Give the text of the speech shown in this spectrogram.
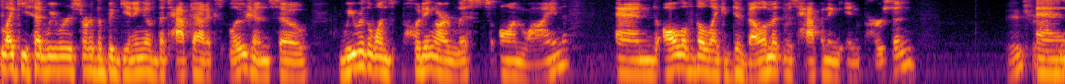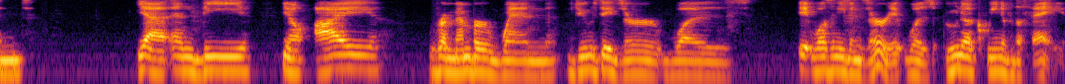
like you said, we were sort of the beginning of the tapped out explosion. So we were the ones putting our lists online, and all of the like development was happening in person. Interesting. and yeah and the you know i remember when doomsday zur was it wasn't even zur it was Oona queen of the fae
